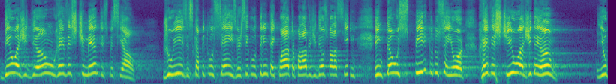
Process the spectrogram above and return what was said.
deu a Gideão um revestimento especial. Juízes, capítulo 6, versículo 34, a palavra de Deus fala assim: Então o Espírito do Senhor revestiu a Gideão, e o,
